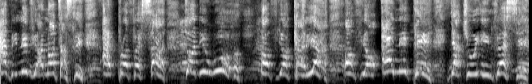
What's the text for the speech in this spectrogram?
I believe you are not asleep. I prophesy to the womb of your career, of your anything that you invest in.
